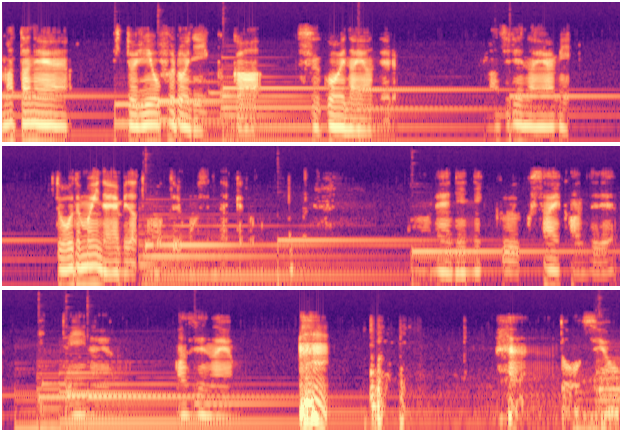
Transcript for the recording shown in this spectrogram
またね、一人お風呂に行くか、すごい悩んでる。マジで悩み。どうでもいい悩みだと思ってるかもしれないけど。ニンニク臭い感じで行っていいのや。マジで悩む。どうしよう。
